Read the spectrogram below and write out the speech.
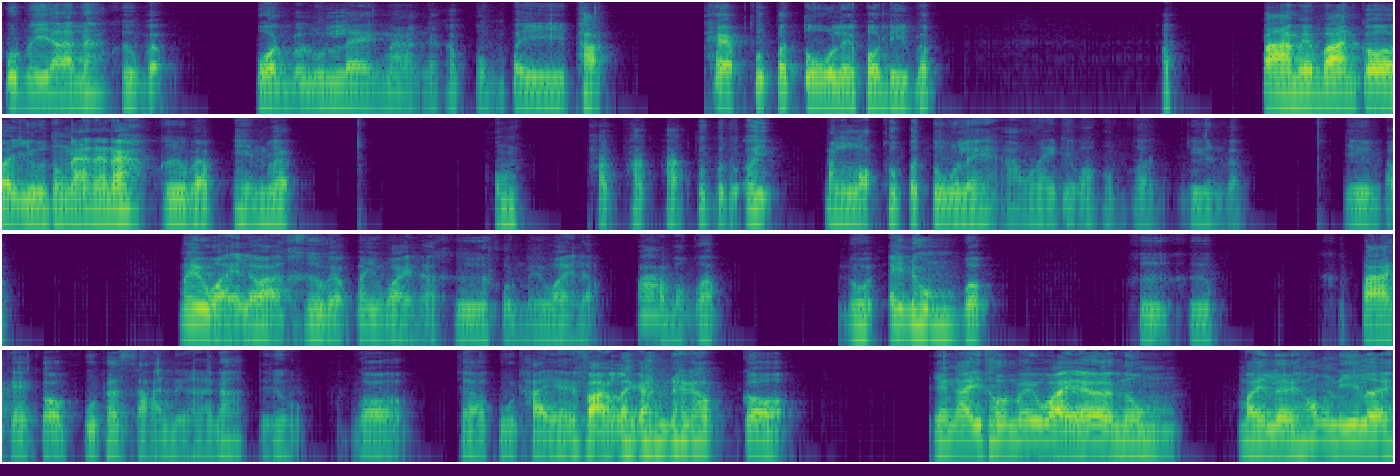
พูดไม่ยากนะคือแบบปวดแบบรุนแรงมากนะครับ ผมไปผลักแทบทุกประตูเลยพอดีแบบป้าแม่บ้านก็อยู่ตรงนั้นนะนะคือแบบเห็นแบบ ผมผลักผลักผลักทุกประตูเอ้ยมันล็อกทุกประตูเลยเอาไงดีว่าผมก็ยืนแบบ ยืนแบบ ไม่ไหวแล้วอะคือแบบไม่ไหวแล้วคือทนไม่ไหวแล้ว ป้าบอกว่าไอ้หนุ่มแบบคือคือ คือป้าแกก็พูดภาษาเหนือนะเดี๋ยวผมก็จะพูดไทยให้ฟังแล้วกันนะครับ ก็ยังไงทนไม่ไหวแล้วนุ่มไม่เลยห้องนี้เลย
